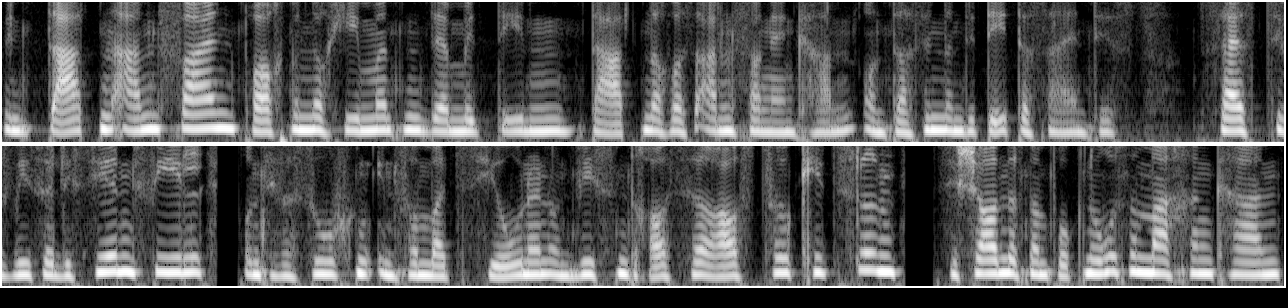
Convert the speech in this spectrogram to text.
wenn Daten anfallen, braucht man noch jemanden, der mit den Daten auch was anfangen kann. Und das sind dann die Data Scientists. Das heißt, sie visualisieren viel und sie versuchen Informationen und Wissen daraus herauszukitzeln. Sie schauen, dass man Prognosen machen kann.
